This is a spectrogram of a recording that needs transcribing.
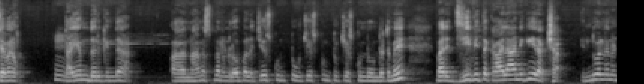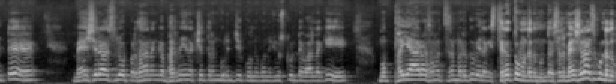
seven. Time దొరికిందా ఆ నామస్మరణ లోపల చేసుకుంటూ చేసుకుంటూ చేసుకుంటూ ఉండటమే వారి జీవిత కాలానికి రక్ష. ఎందువల్లనంటే మేషరాశిలో ప్రధానంగా భరణి నక్షత్రం గురించి కొన్ని కొన్ని చూసుకుంటే వాళ్ళకి ముప్పై ఆరో సంవత్సరం వరకు వీళ్ళకి స్థిరత్వం ఉండదు ముందు. అసలు మేషరాశికి ఉండదు.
